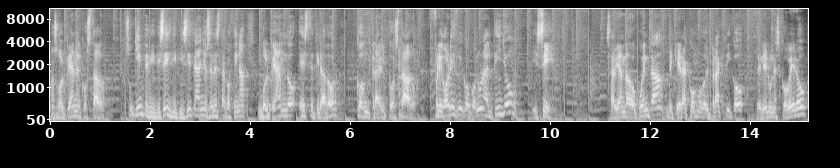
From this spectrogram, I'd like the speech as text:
Nos golpean el costado. Son 15, 16, 17 años en esta cocina golpeando este tirador contra el costado. Frigorífico con un altillo y sí, se habían dado cuenta de que era cómodo y práctico tener un escobero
